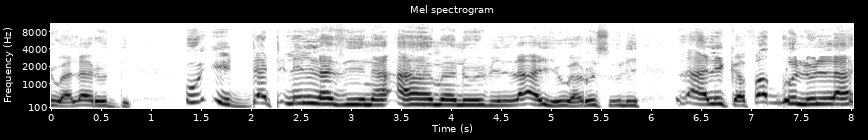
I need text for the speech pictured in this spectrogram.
والأرض. أعدت للذين آمنوا بالله ورسله ذلك فضل الله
